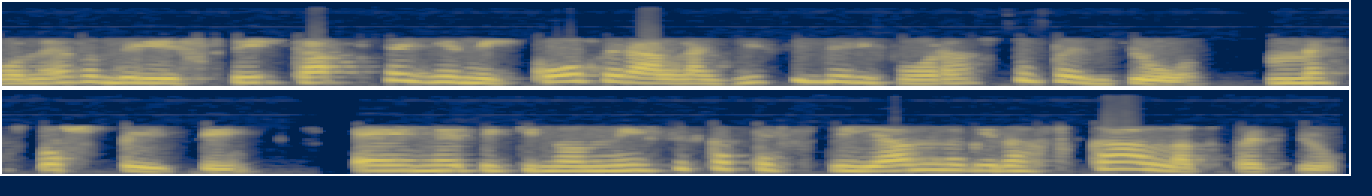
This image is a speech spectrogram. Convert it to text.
γονέας αντιληφθεί κάποια γενικότερα αλλαγή συμπεριφορά του παιδιού μέσα στο σπίτι. Ε, να επικοινωνήσει κατευθείαν με τη δασκάλα του παιδιού.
